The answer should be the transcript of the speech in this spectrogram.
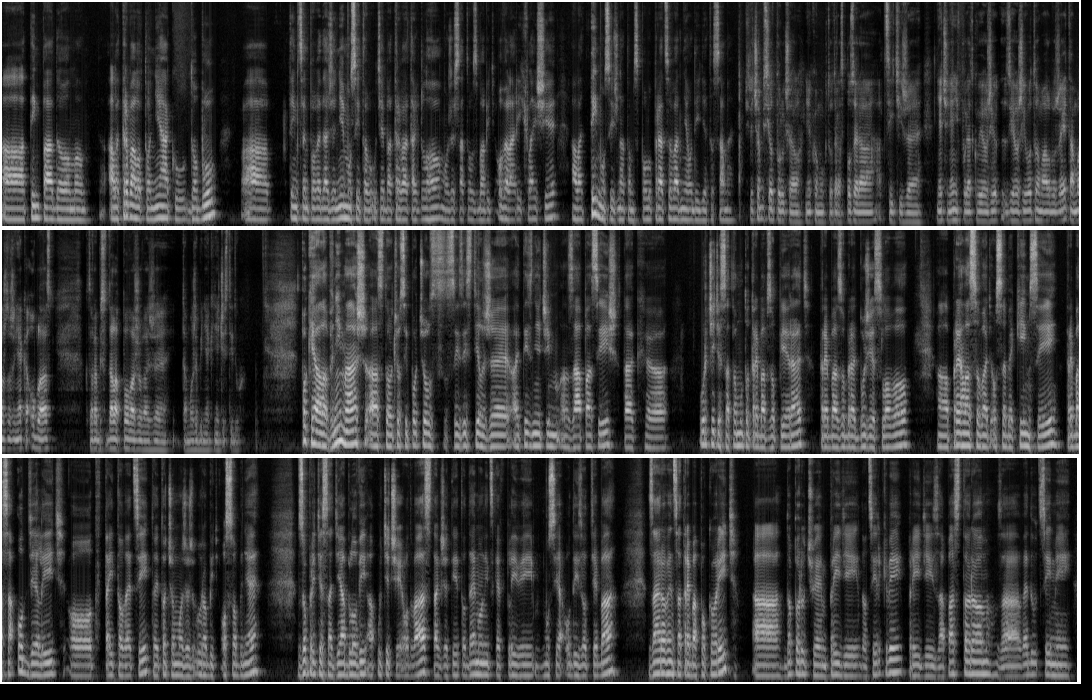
a tým pádom, ale trvalo to nejakú dobu a tým chcem povedať, že nemusí to u teba trvať tak dlho, môžeš sa toho zbaviť oveľa rýchlejšie, ale ty musíš na tom spolupracovať, neodíde to samé. Čiže čo by si odporúčal niekomu, kto teraz pozerá a cíti, že niečo není v poriadku jeho, s jeho životom, alebo že je tam možno že nejaká oblasť, ktorá by sa dala považovať, že tam môže byť nejaký nečistý duch? Pokiaľ vnímaš a z toho, čo si počul, si zistil, že aj ty s niečím zápasíš, tak uh, Určite sa tomuto treba vzopierať, treba zobrať Božie slovo, prehlasovať o sebe, kým si, treba sa oddeliť od tejto veci, to je to, čo môžeš urobiť osobne. Zoprite sa diablovi a utečie od vás, takže tieto démonické vplyvy musia odísť od teba. Zároveň sa treba pokoriť a doporučujem prídi do cirkvy, prídi za pastorom, za vedúcimi,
